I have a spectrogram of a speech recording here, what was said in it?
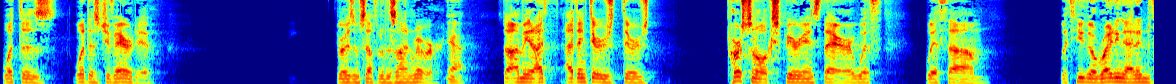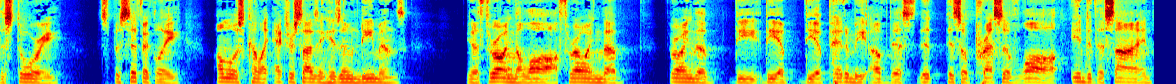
What does What does Javert do? Throws himself into the Seine River. yeah, So I mean, I I think there's there's personal experience there with with um with Hugo writing that into the story specifically, almost kind of like exercising his own demons. You know, throwing the law, throwing the throwing the the the the epitome of this this oppressive law into the Seine,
